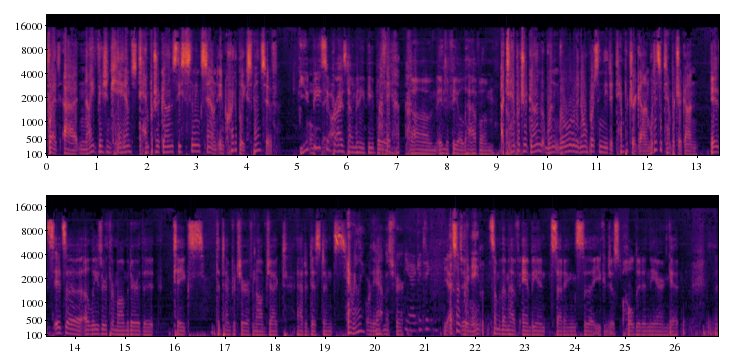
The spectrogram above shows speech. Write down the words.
But uh, night vision cams, temperature guns, these things sound incredibly expensive. You'd be surprised how many people um, in the field have them. A temperature gun? When, when would a normal person need a temperature gun? What is a temperature gun? It's it's a, a laser thermometer that takes the temperature of an object at a distance. Oh, really? or the atmosphere. yeah i could take Yeah, That sounds it- pretty neat. Some of them have ambient settings so that you can just hold it in the air and get a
